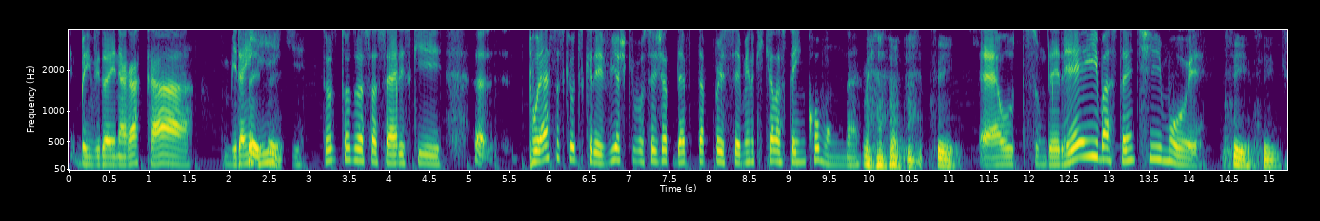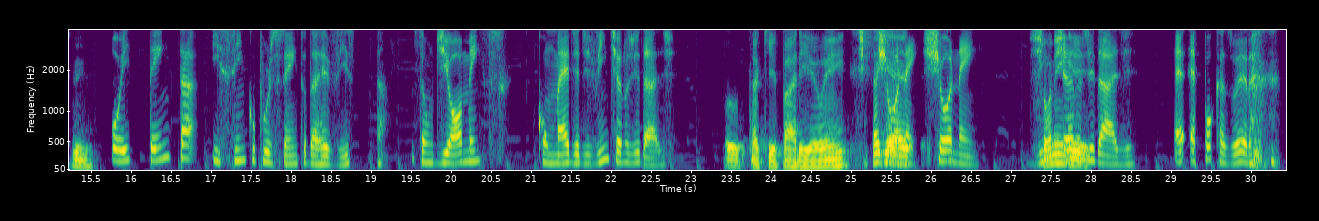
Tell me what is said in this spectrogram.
Bem-vindo a NHK, Mirai Sei, to- todas essas séries que. eh, por essas que eu descrevi, acho que você já deve estar percebendo o que, que elas têm em comum, né? sim, É o tsundere e bastante moe. sim, sim, sim. 85% da revista são de homens com média de 20 anos de idade. Puta que pariu, hein? Sabe que Shonen, shonen. 20 Shonen anos Ace. de idade. É, é pouca zoeira?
